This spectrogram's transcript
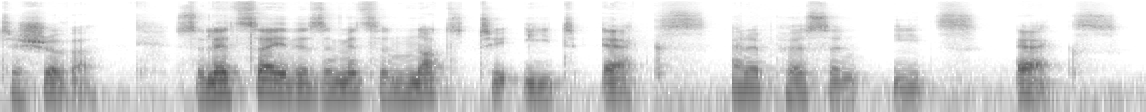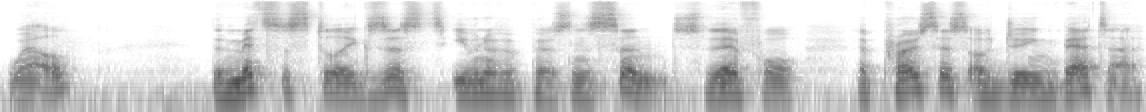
teshuvah. So let's say there's a mitzvah not to eat X, and a person eats X. Well, the mitzvah still exists even if a person sinned. So therefore, the process of doing better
